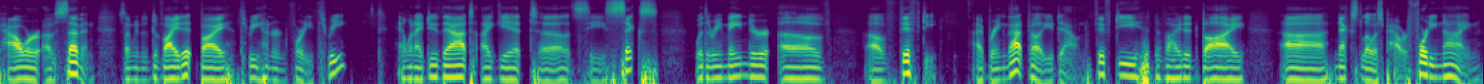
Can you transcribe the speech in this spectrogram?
power of 7. So I'm going to divide it by 343. And when I do that, I get, uh, let's see, 6 with a remainder of of 50. I bring that value down. 50 divided by uh, next lowest power, 49,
